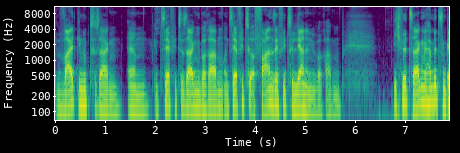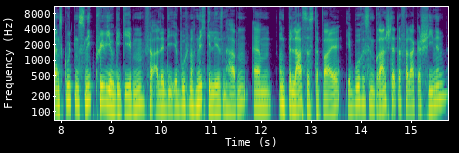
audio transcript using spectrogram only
weit genug zu sagen. Ähm, gibt sehr viel zu sagen über Raben und sehr viel zu erfahren, sehr viel zu lernen über Raben. Ich würde sagen, wir haben jetzt einen ganz guten Sneak Preview gegeben für alle, die ihr Buch noch nicht gelesen haben. Ähm, und belasse es dabei. Ihr Buch ist im Brandstätter Verlag erschienen,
